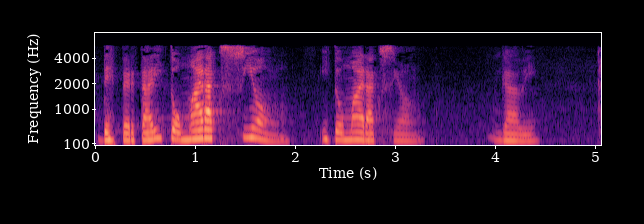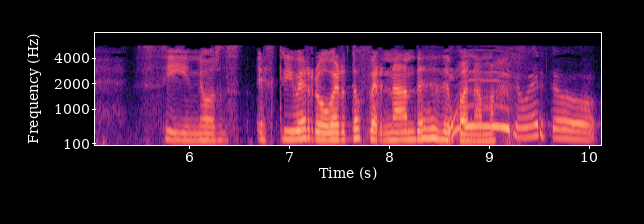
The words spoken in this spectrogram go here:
despertar y tomar acción, y tomar acción. Gaby. Sí, nos escribe Roberto Fernández desde ¡Eh, Panamá. Roberto.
